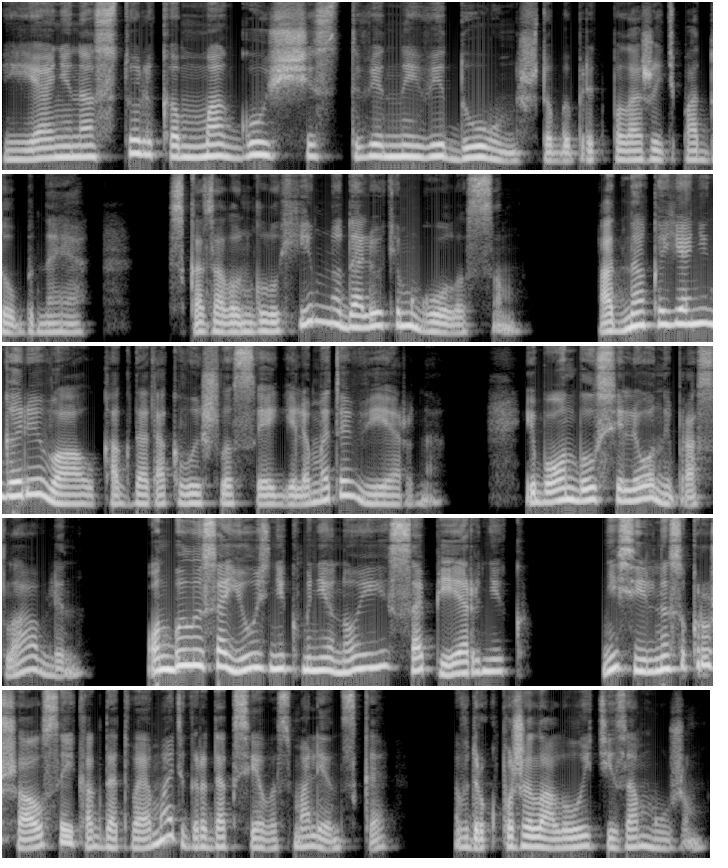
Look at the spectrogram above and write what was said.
«Я не настолько могущественный ведун, чтобы предположить подобное», сказал он глухим, но далеким голосом. «Однако я не горевал, когда так вышло с Эгелем, это верно, ибо он был силен и прославлен, он был и союзник мне, но и соперник. Не сильно сокрушался, и когда твоя мать, Градоксева Смоленская, вдруг пожелала уйти за мужем.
